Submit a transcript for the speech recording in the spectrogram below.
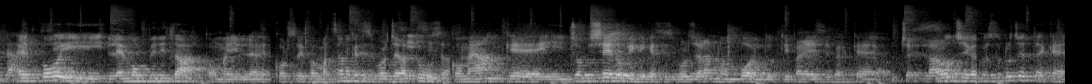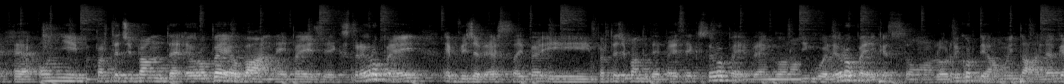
esatto, e poi sì. le mobilità come il corso di formazione che si svolgerà sì, a Tusa, come anche i job shadowing che si svolgeranno un po' in tutti i paesi perché cioè, la logica di questo progetto è che eh, ogni partecipante partecipante europeo va nei paesi extraeuropei e viceversa, i, i partecipanti dei paesi extraeuropei vengono in quelli europei che sono, lo ricordiamo, Italia, Grecia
